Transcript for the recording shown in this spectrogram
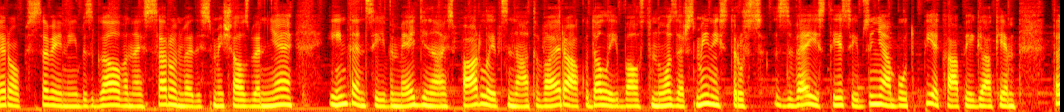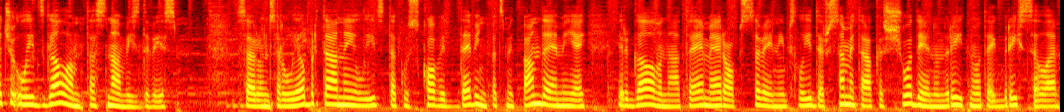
Eiropas Savienības galvenais sarunvedis Mišels Bernē intensīvi mēģinājis pārliecināt vairāku dalību valstu nozars ministrus zvejas tiesību ziņā būt piekāpīgākiem, taču līdz galam tas nav izdevies. Sarunas ar Lielbritāniju līdztekus Covid-19 pandēmijai ir galvenā tēma Eiropas Savienības līderu samitā, kas šodien un rīt notiek Briselē.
